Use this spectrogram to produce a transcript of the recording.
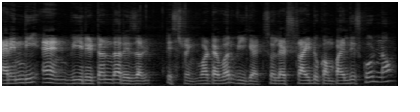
And in the end we return the result string whatever we get. So let's try to compile this code now.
